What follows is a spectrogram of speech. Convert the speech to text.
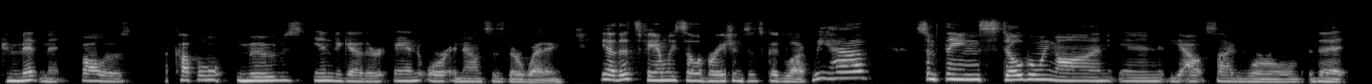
commitment follows a couple moves in together and or announces their wedding. Yeah, that's family celebrations. It's good luck. We have some things still going on in the outside world that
